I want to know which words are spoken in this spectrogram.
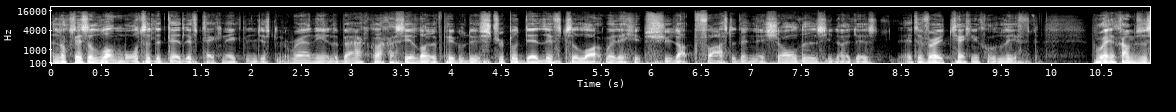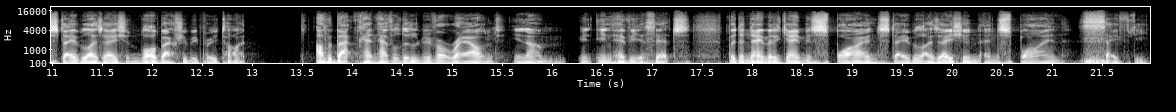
And look, there's a lot more to the deadlift technique than just rounding in the back. Like I see a lot of people do stripper deadlifts a lot, where their hips shoot up faster than their shoulders. You know, there's it's a very technical lift. But when it comes to stabilization, lower back should be pretty tight. Upper back can have a little bit of a round in um in, in heavier sets, but the name of the game is spine stabilization and spine safety.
